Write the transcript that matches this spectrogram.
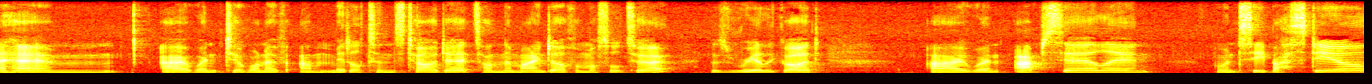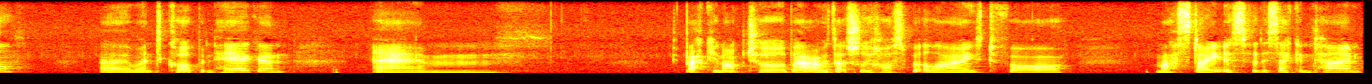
Um, I went to one of Ant Middleton's tour dates on the Mind Over Muscle tour. It was really good. I went abseiling, I went to see Bastille, I went to Copenhagen. Um, back in October I was actually hospitalised for mastitis for the second time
